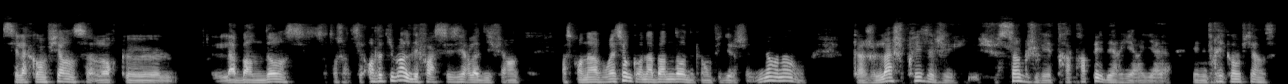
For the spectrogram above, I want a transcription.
c'est la confiance, alors que l'abandon, on a du mal des fois à saisir la différence, parce qu'on a l'impression qu'on abandonne quand on fait du lâcher. Non, non. Quand je lâche prise, je, sens que je vais être rattrapé derrière. Il y a, une vraie confiance.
